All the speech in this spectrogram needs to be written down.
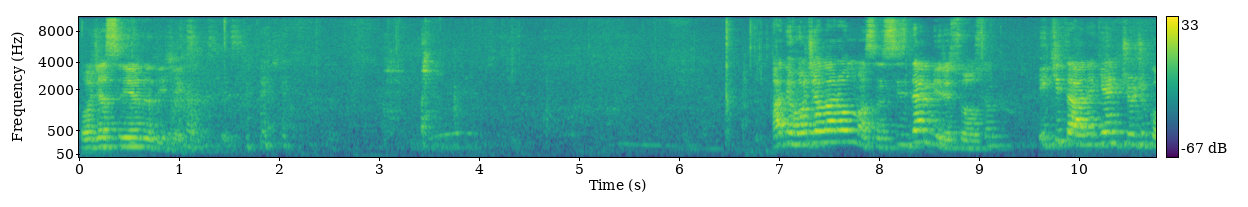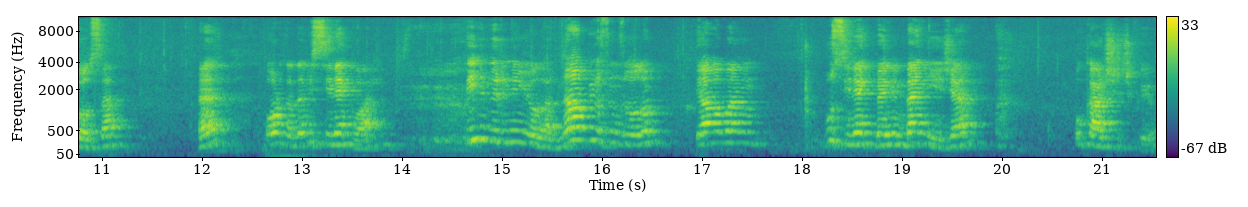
Hoca sıyırdı diyeceksiniz siz. Hadi hocalar olmasın, sizden birisi olsun. İki tane genç çocuk olsa, he? ortada bir sinek var. Birbirini yiyorlar. Ne yapıyorsunuz oğlum? Ya ben, bu sinek benim, ben yiyeceğim. Bu karşı çıkıyor.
